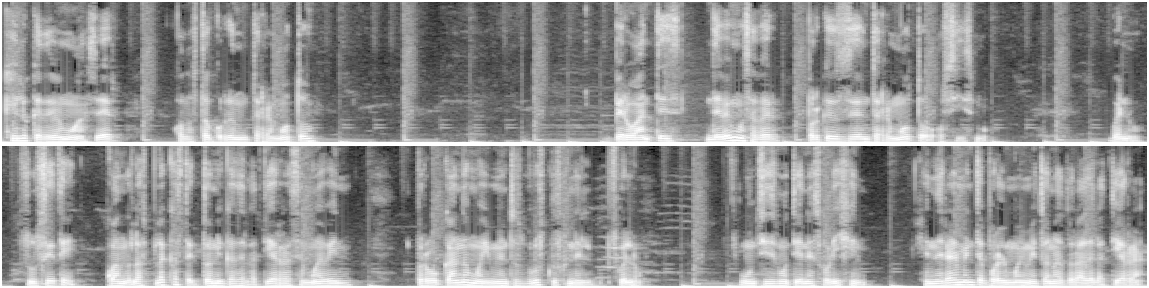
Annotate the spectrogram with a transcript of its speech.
qué es lo que debemos hacer cuando está ocurriendo un terremoto. Pero antes debemos saber por qué sucede un terremoto o sismo. Bueno, sucede cuando las placas tectónicas de la Tierra se mueven provocando movimientos bruscos en el suelo. Un sismo tiene su origen, generalmente por el movimiento natural de la Tierra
